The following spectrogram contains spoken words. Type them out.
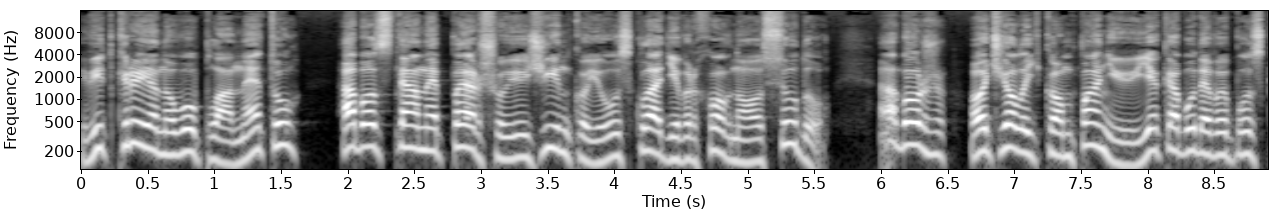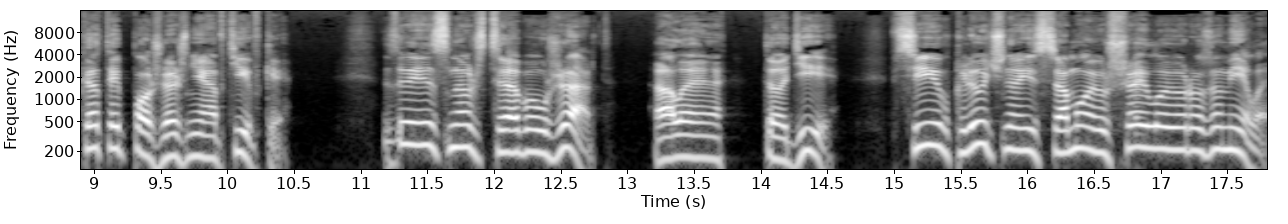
відкриє нову планету або стане першою жінкою у складі Верховного суду, або ж очолить компанію, яка буде випускати пожежні автівки. Звісно ж, це був жарт, але тоді всі, включно із самою Шейлою, розуміли,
